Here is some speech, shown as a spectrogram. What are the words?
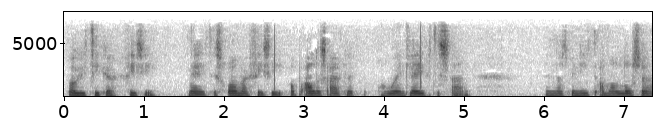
politieke visie. Nee, het is gewoon mijn visie op alles eigenlijk, hoe in het leven te staan. En dat we niet allemaal losse,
